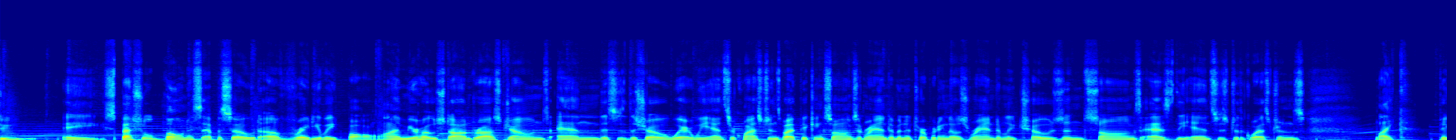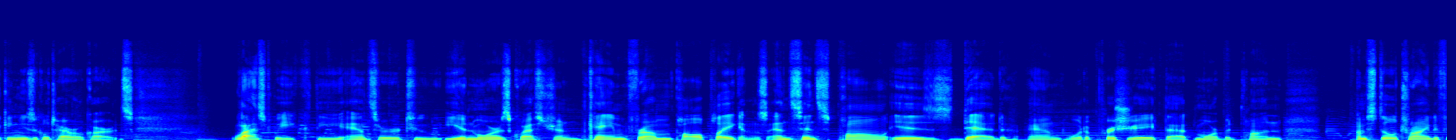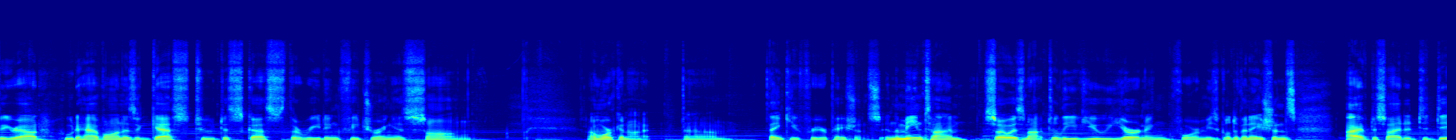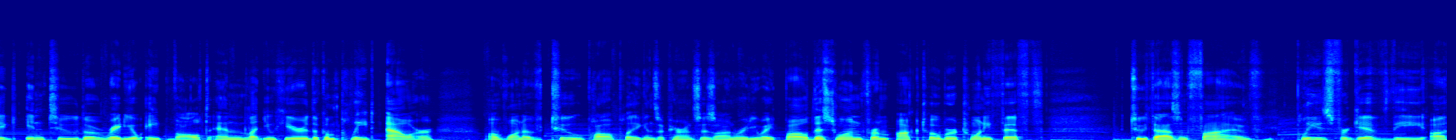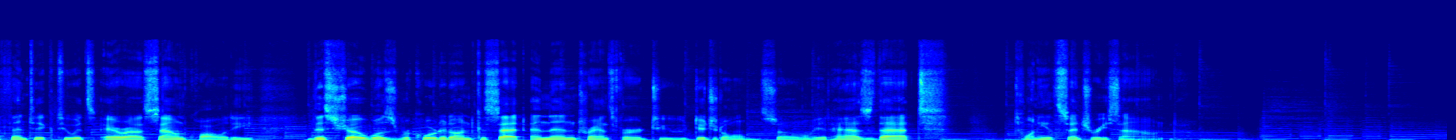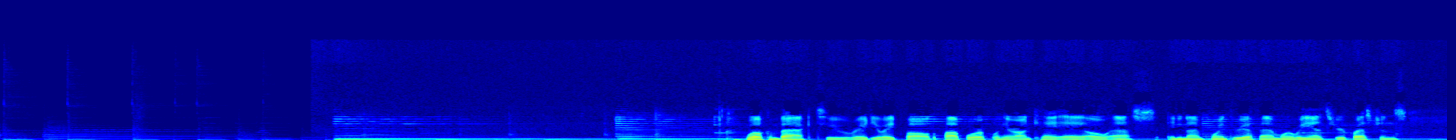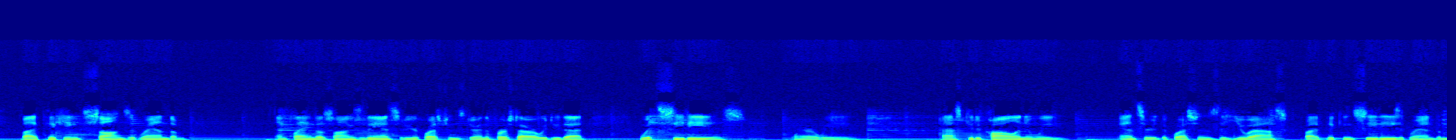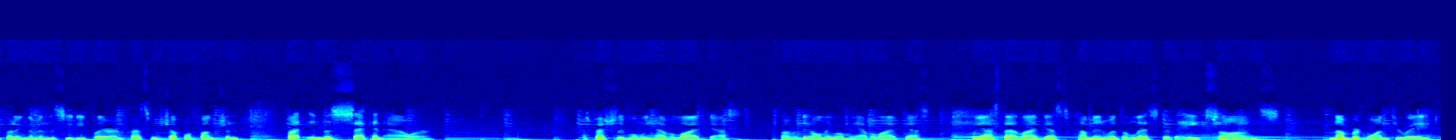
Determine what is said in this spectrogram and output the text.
To a special bonus episode of Radio 8 Ball. I'm your host, Andras Jones, and this is the show where we answer questions by picking songs at random and interpreting those randomly chosen songs as the answers to the questions, like picking musical tarot cards. Last week, the answer to Ian Moore's question came from Paul Plagans, and since Paul is dead and would appreciate that morbid pun, I'm still trying to figure out who to have on as a guest to discuss the reading featuring his song. I'm working on it. Um, thank you for your patience. In the meantime, so as not to leave you yearning for musical divinations, I've decided to dig into the Radio 8 vault and let you hear the complete hour of one of two Paul Plagan's appearances on Radio 8 Ball. This one from October 25th, 2005. Please forgive the authentic to its era sound quality. This show was recorded on cassette and then transferred to digital, so it has that 20th century sound. Welcome back to Radio 8 Ball, the Pop Oracle here on KAOS 89.3 FM, where we answer your questions by picking songs at random and playing those songs as the answer to your questions. During the first hour, we do that with CDs, where we ask you to call in and we answer the questions that you ask by picking CDs at random, putting them in the CD player, and pressing shuffle function. But in the second hour, especially when we have a live guest, well, really only when we have a live guest. We ask that live guest to come in with a list of eight songs, numbered one through eight,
